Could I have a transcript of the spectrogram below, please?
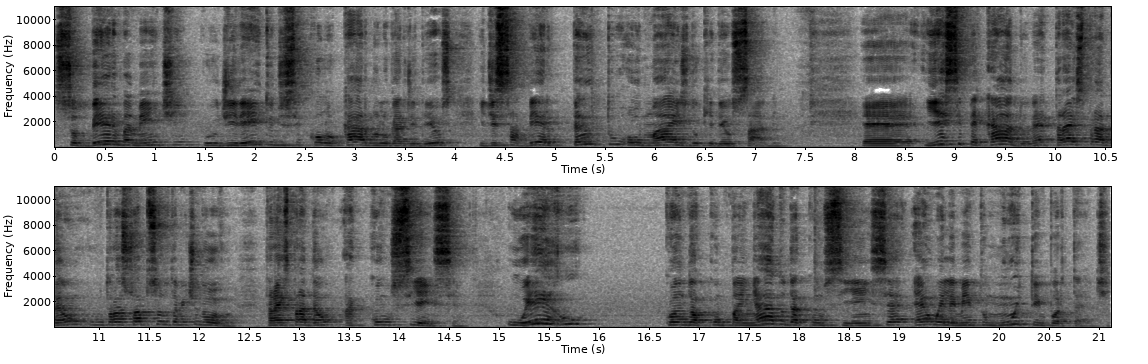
soberbamente o direito de se colocar no lugar de Deus e de saber tanto ou mais do que Deus sabe. É, e esse pecado né, traz para Adão um troço absolutamente novo. Traz para Adão a consciência. O erro, quando acompanhado da consciência, é um elemento muito importante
